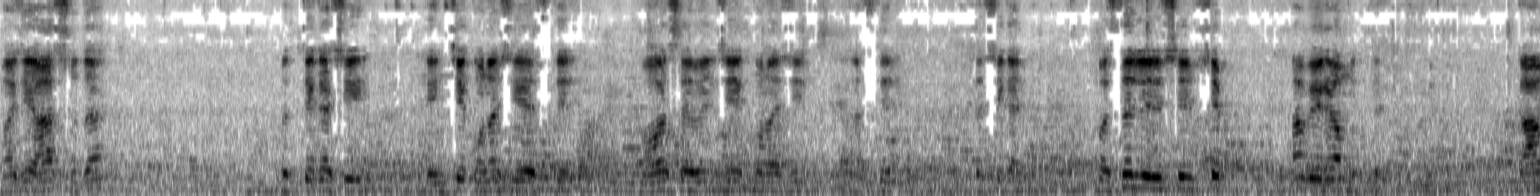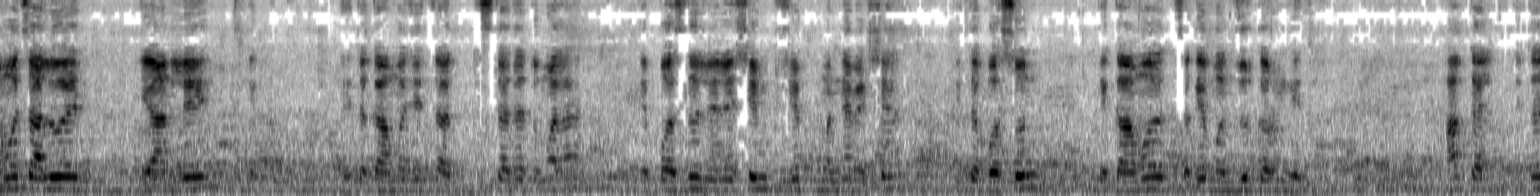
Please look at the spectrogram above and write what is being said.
माझे आज सुद्धा प्रत्येकाशी त्यांचे कोणाशी असतील पवारसाहेबांचे कोणाशी असतील तसे काय पर्सनल रिलेशनशिप हा वेगळा मुद्दा आहे. कामं चालू आहेत जे आणले हे तर कामं जे दिसतात तुम्हाला ते पर्सनल रिलेशनशिप म्हणण्यापेक्षा तिथं बसून ते कामं सगळे मंजूर करून घेतले. हा कल तिथं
